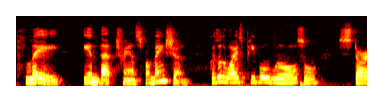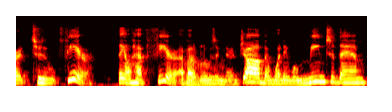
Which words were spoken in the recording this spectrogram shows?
play in that transformation? Because otherwise people will also start to fear they'll have fear about mm-hmm. losing their job and what it will mean to them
